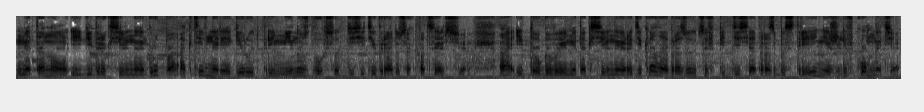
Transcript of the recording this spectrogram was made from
Метанол и гидроксильная группа активно реагируют при минус 210 10 градусах по Цельсию, а итоговые метаксильные радикалы образуются в 50 раз быстрее, нежели в комнате.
